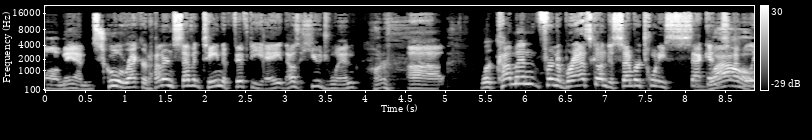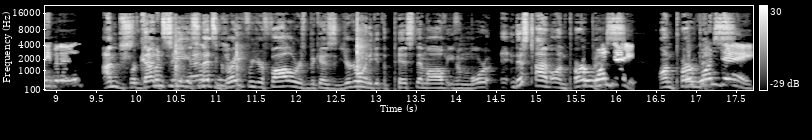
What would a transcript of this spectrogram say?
Oh man, school record 117 to 58. That was a huge win. Uh, we're coming for Nebraska on December 22nd, I Wow. believe it is. I'm just We're coming that, see, so that's great for your followers because you're going to get to piss them off even more this time on For purpose. one day. On For purpose. one day.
